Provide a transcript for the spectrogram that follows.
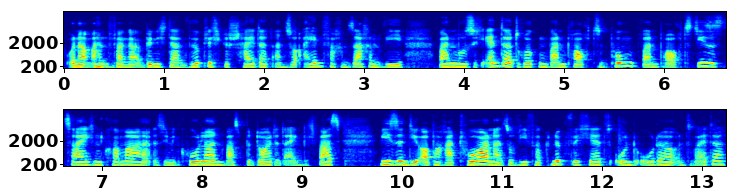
Und am Anfang bin ich da wirklich gescheitert an so einfachen Sachen wie, wann muss ich Enter drücken, wann braucht es einen Punkt, wann braucht es dieses Zeichen, Komma, Semikolon, was bedeutet eigentlich was, wie sind die Operatoren, also wie verknüpfe ich jetzt und oder und so weiter.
